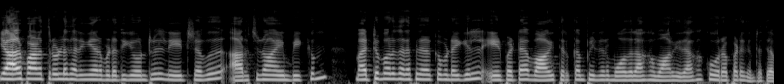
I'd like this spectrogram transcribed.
யாழ்ப்பாணத்தில் உள்ள தனியார் விடுதியொன்றில் நேற்றிரவு அர்ஜுனா எம்பிக்கும் மற்றொரு தரப்பினருக்கும் இடையில் ஏற்பட்ட வாய் தர்க்கம் பின்னர் மோதலாக மாறியதாக கூறப்படுகின்றது.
